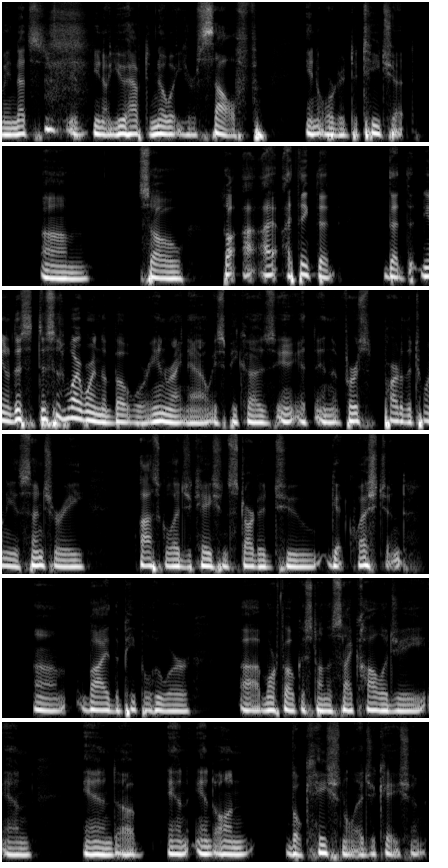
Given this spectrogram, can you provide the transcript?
mean, that's you know you have to know it yourself in order to teach it. Um, so, so I- I think that that you know this this is why we're in the boat we're in right now is because in, in the first part of the 20th century, classical education started to get questioned um, by the people who were uh, more focused on the psychology and and uh, and and on vocational education,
